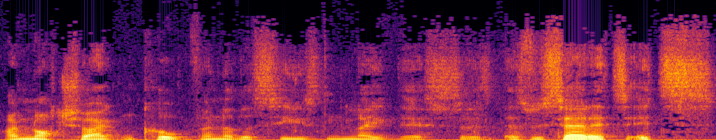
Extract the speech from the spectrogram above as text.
I'm not sure I can cope with another season like this. As, as we said, it's it's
